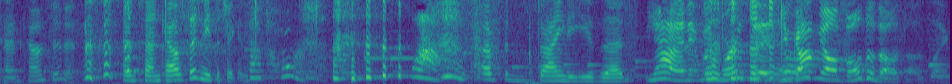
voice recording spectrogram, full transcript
10 cows didn't. And 10 cows didn't eat the chickens. That's horrible. wow. I've been dying to use that. Yeah, and it was worth it. You got me on both of those. I was like,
